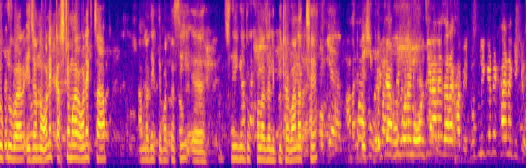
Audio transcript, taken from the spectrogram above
শুক্রবার এই জন্য অনেক কাস্টমার অনেক চাপ। আমরা দেখতে পারতেছি আহ, তিনি কিন্তু খোলা জলে পিঠা বানাচ্ছে। ওই যে আপনি বলেন অরিজিনালে যারা খাবে ডুপ্লিকেটে খায় নাকি কেউ?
